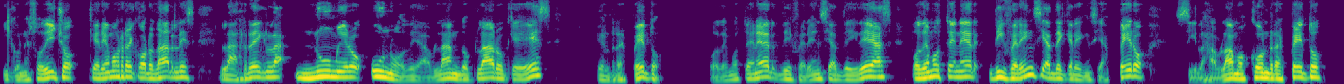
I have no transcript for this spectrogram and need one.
Y con eso dicho, queremos recordarles la regla número uno de Hablando Claro, que es el respeto. Podemos tener diferencias de ideas, podemos tener diferencias de creencias, pero si las hablamos con respeto,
